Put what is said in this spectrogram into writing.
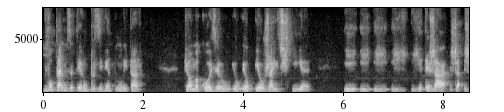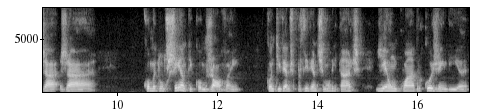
de voltarmos a ter um presidente militar, que é uma coisa, eu, eu, eu já existia e, e, e, e até já, já, já, já como adolescente e como jovem, quando tivemos presidentes militares, e é um quadro que hoje em dia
